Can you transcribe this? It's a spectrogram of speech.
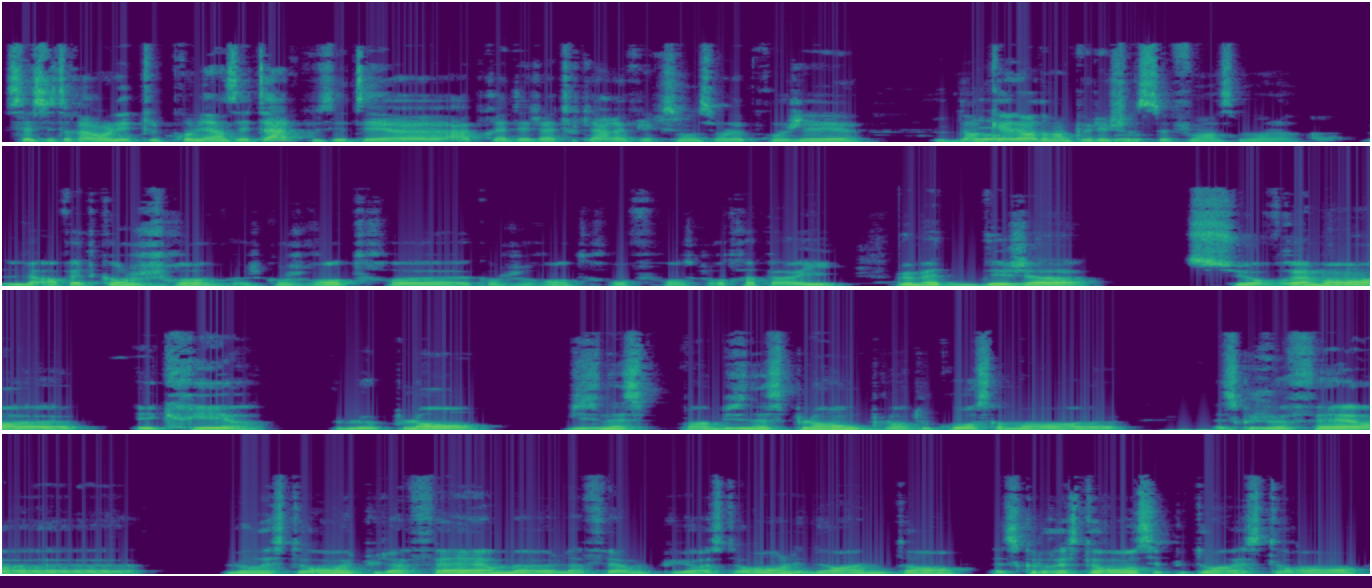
ça, c'était vraiment les toutes premières étapes, ou c'était après déjà toute la réflexion sur le projet? Dans quel ordre un peu les choses se font à ce moment-là? Là, en fait, quand je quand je rentre quand je rentre en France, quand je rentre à Paris, je me mets déjà sur vraiment écrire le plan business, un business plan ou plan tout court, comment euh, est-ce que je veux faire euh, le restaurant et puis la ferme, euh, la ferme et puis le restaurant, les deux en même temps. Est-ce que le restaurant c'est plutôt un restaurant,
